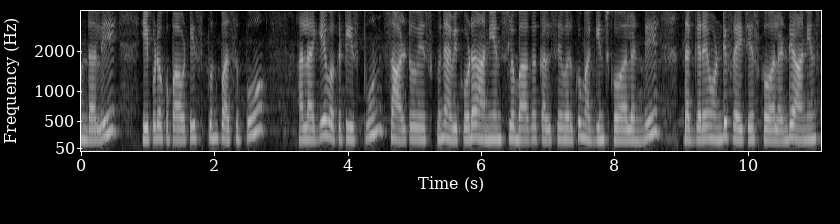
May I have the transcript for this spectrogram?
ఉండాలి. ఇప్పుడు ఒక పావు టీ స్పూన్ పసుపు అలాగే ఒక టీ స్పూన్ సాల్ట్ వేసుకుని అవి కూడా ఆనియన్స్లో బాగా కలిసే వరకు మగ్గించుకోవాలండి. దగ్గరే ఉండి ఫ్రై చేసుకోవాలండి. ఆనియన్స్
